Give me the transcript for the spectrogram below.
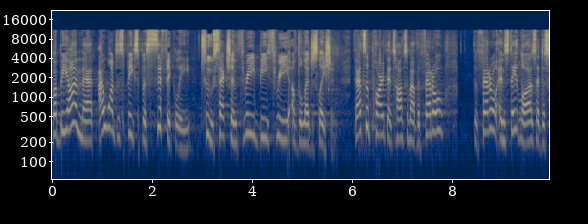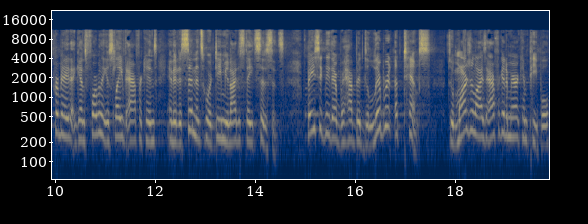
but beyond that, I want to speak specifically to Section 3B3 of the legislation. That's a part that talks about the federal the federal and state laws that discriminate against formerly enslaved Africans and their descendants who are deemed United States citizens. Basically, there have been deliberate attempts to marginalize African American people,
